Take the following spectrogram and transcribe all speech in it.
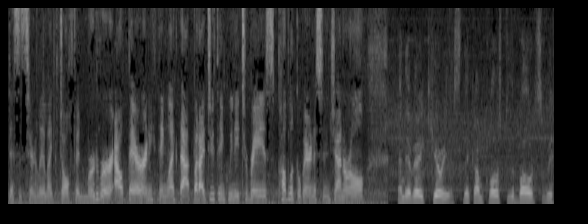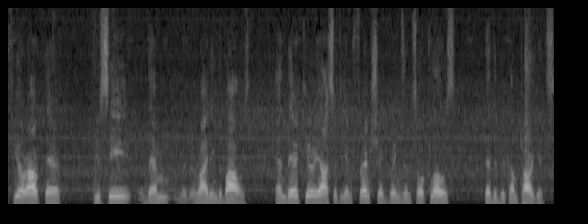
necessarily like dolphin murderer out there or anything like that, but I do think we need to raise public awareness in general. And they're very curious. They come close to the boats. If you're out there, you see them riding the bows. And their curiosity and friendship brings them so close that they become targets.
